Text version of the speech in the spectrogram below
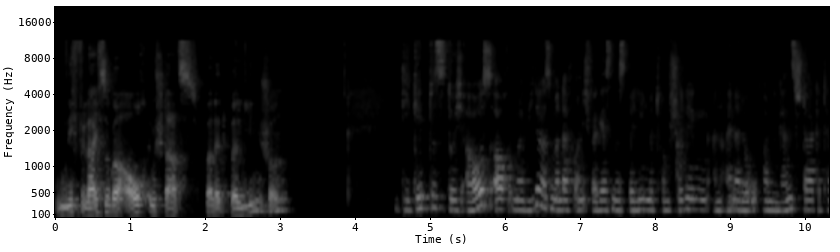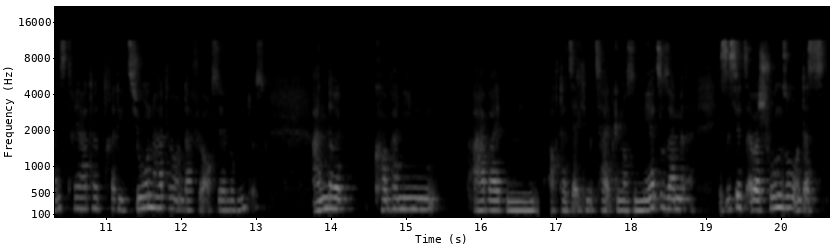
nicht vielleicht sogar auch im Staatsballett Berlin schon? Die gibt es durchaus auch immer wieder. Also man darf auch nicht vergessen, dass Berlin mit Tom Schilling an einer der Opern eine ganz starke Tanztheater-Tradition hatte und dafür auch sehr berühmt ist. Andere Kompanien arbeiten auch tatsächlich mit Zeitgenossen mehr zusammen. Es ist jetzt aber schon so, und das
